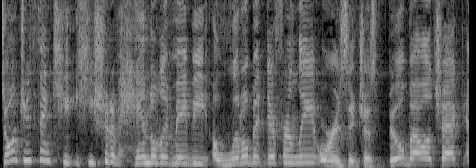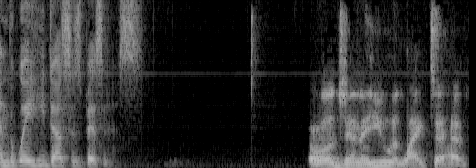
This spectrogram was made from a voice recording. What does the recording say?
Don't you think he, he should have handled it maybe a little bit differently, or is it just Bill Belichick and the way he does his business? Well, Jenna, you would like to have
